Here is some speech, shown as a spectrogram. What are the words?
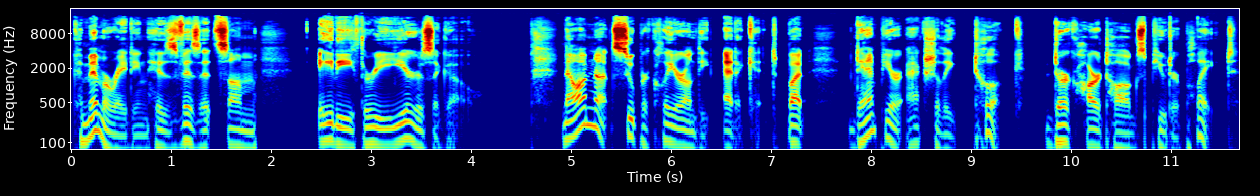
commemorating his visit some 83 years ago. Now, I'm not super clear on the etiquette, but Dampier actually took Dirk Hartog's pewter plate.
